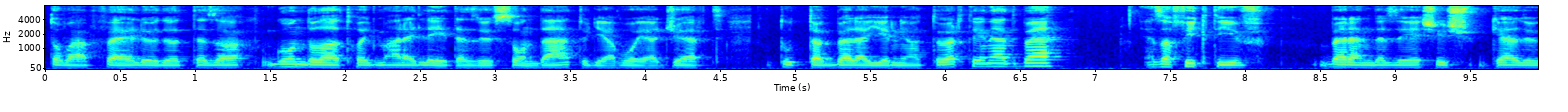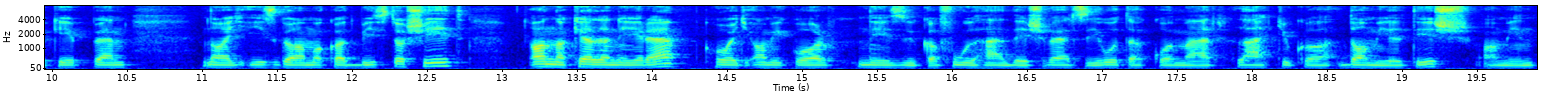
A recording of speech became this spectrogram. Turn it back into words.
tovább fejlődött ez a gondolat, hogy már egy létező szondát, ugye a Voyager-t tudtak beleírni a történetbe. Ez a fiktív berendezés is kellőképpen nagy izgalmakat biztosít, annak ellenére, hogy amikor nézzük a Full HD-s verziót, akkor már látjuk a Damilt is, amin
